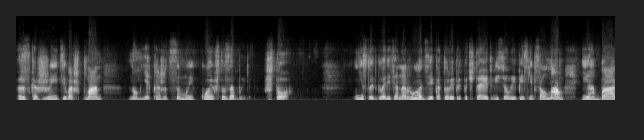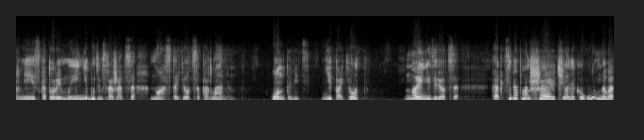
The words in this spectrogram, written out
Расскажите ваш план, но мне кажется, мы кое-что забыли. Что? Не стоит говорить о народе, который предпочитает веселые песни псалмам, и об армии, с которой мы не будем сражаться, но остается парламент. Он-то ведь не поет, но и не дерется. Как тебя, планше, человека умного,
